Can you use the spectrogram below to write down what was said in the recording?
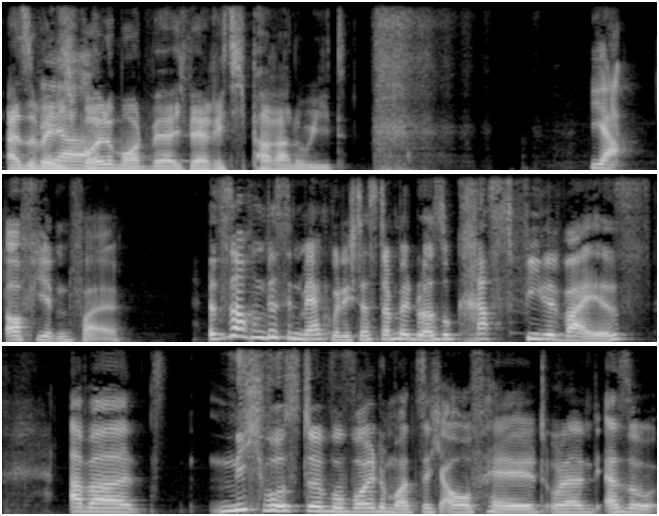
Also, wenn ja. ich Voldemort wäre, ich wäre richtig paranoid. Ja, auf jeden Fall. Es ist auch ein bisschen merkwürdig, dass Dumbledore so krass viel weiß, aber nicht wusste, wo Voldemort sich aufhält. Oder also.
